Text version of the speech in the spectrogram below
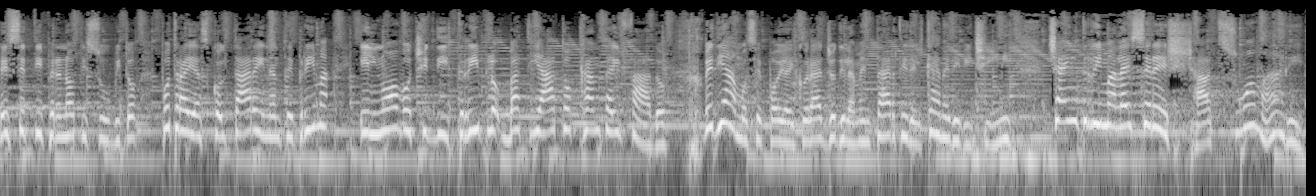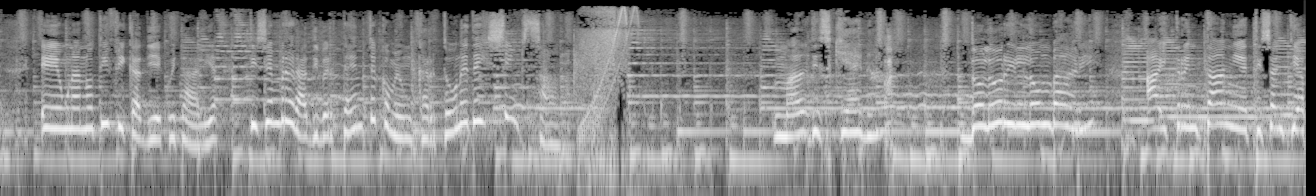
E se ti prenoti subito potrai ascoltare in anteprima il nuovo CD triplo Battiato Canta il Fado. Vediamo se poi hai il coraggio di lamentarti del cane dei vicini. Centri malessere Shatsu Amari. E una notifica di Equitalia ti sembrerà divertente come un cartone dei Simpson. Mal di schiena? Dolori lombari? Hai 30 anni e ti senti a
